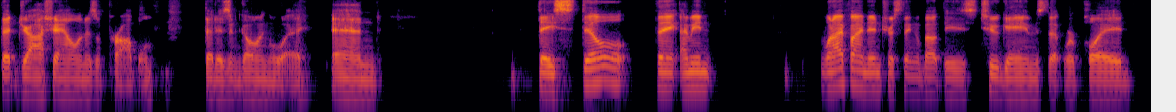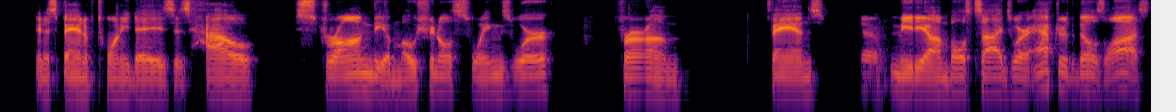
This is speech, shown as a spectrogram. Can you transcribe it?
that Josh Allen is a problem that isn't going away, and they still think, I mean, what I find interesting about these two games that were played in a span of 20 days is how strong the emotional swings were from fans, yeah. media on both sides. Where after the Bills lost,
